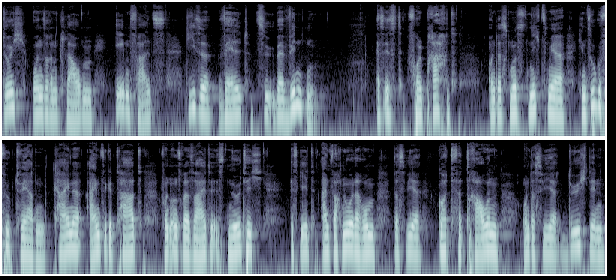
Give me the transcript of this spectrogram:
durch unseren Glauben ebenfalls diese Welt zu überwinden. Es ist vollbracht und es muss nichts mehr hinzugefügt werden. Keine einzige Tat von unserer Seite ist nötig. Es geht einfach nur darum, dass wir Gott vertrauen und dass wir durch den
